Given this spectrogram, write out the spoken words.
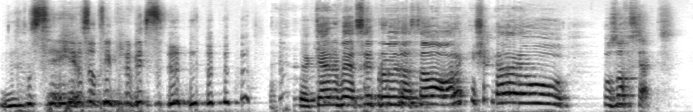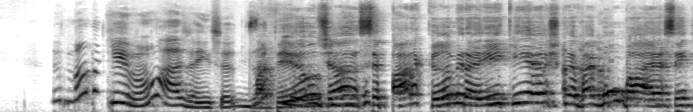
Não sei, eu só tô improvisando. Eu quero ver essa improvisação a hora que chegar o- os oficiais. Manda aqui, vamos lá, gente. Matheus já separa a câmera aí que acho que vai bombar essa, hein?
